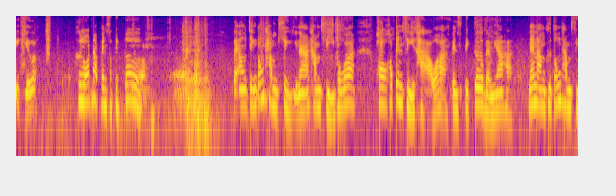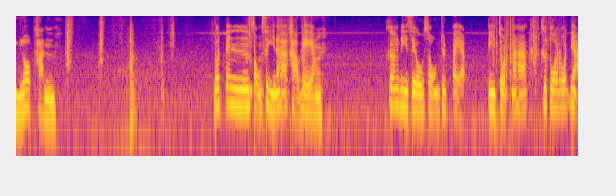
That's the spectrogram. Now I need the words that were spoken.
อีกเยอะ คือรถน่ะเป็นสติกเกอร์แต่เอาจริงต้องทำสีนะทำสีเพราะว่าพอเขาเป็นสีขาวอะค่ะ เป็นสติกเกอร์แบบนี้ค่ะ แนะนำคือต้องทำสีรอบคัน รถเป็นสองสีนะคะ ขาวแดง เครื่องดีเซล 2.8 ปีจดนะคะ คือตัวรถเนี่ย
